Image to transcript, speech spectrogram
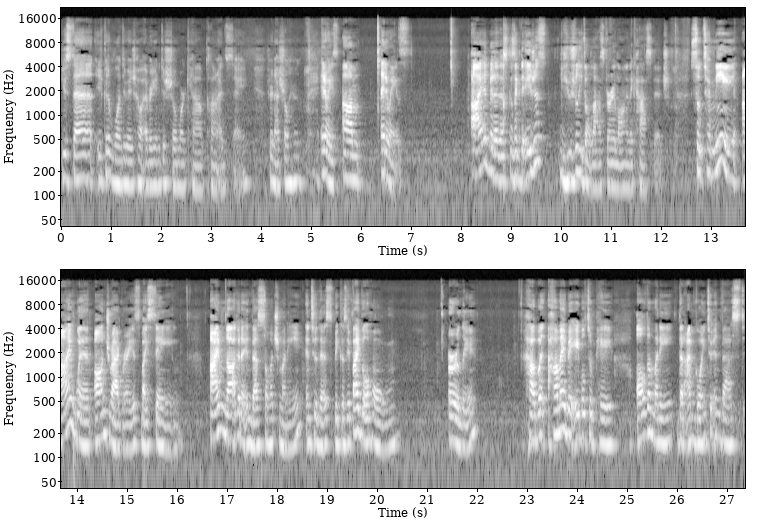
You said you could have the bitch, however, you need to show more camp clown, I'd say. If you're natural here. Anyways, um, anyways. I admitted this because like the Asians usually don't last very long in the cast bitch. So to me, I went on Drag Race by saying, I'm not gonna invest so much money into this because if I go home early, how but how am I be able to pay all the money that I'm going to invest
